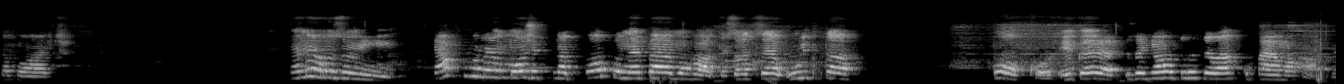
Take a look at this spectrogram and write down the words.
Давай. Я не розумію. Як вони можуть на поко не перемагати? За це ульта поко, яке за нього дуже легко перемагати.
